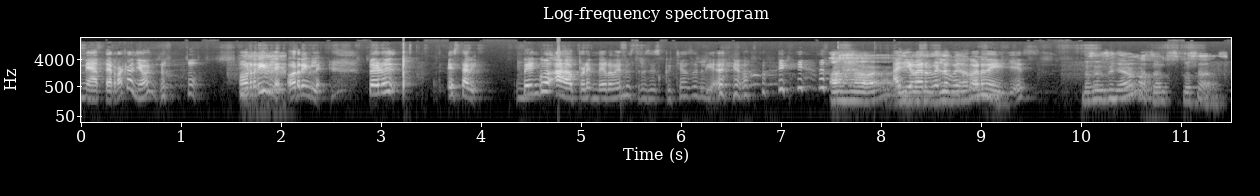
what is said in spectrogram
me aterra cañón. horrible, horrible. Pero está bien. Vengo a aprender de nuestras escuchas el día de hoy. Ajá. a llevarme lo mejor de ellas. Nos enseñaron bastantes cosas.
